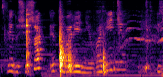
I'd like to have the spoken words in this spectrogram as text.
Следующий шаг это варенье. Варенье из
